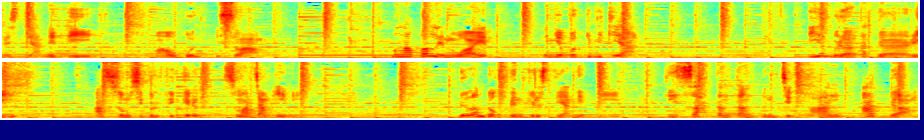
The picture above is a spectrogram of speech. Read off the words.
Christianity, maupun Islam. Mengapa Lynn White menyebut demikian? Ia berangkat dari asumsi berpikir semacam ini. Dalam doktrin Christianity, kisah tentang penciptaan Adam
